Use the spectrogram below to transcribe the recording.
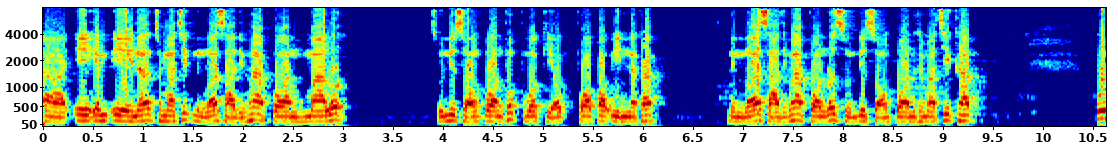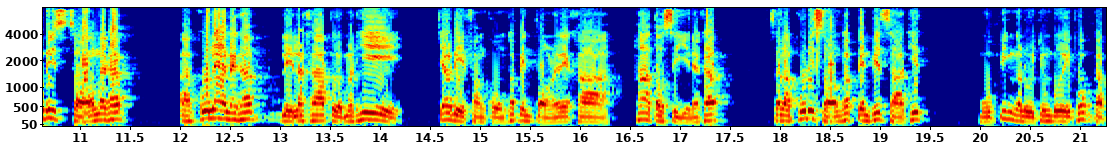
AMA นะสมาชิก 135 ปอนด์มาลด 0.2 ปอนด์พบปัวเขียวปอเปาอินนะครับ 135 ปอนด์ลด 0.2 ปอนด์สมาชิกครับ คู่ที่ 2 นะครับคู่แรกนะครับเลทราคาเปิดมาที่เจ้าเดชฝั่งโขงครับเป็นต่อในราคา 5 ต่อ 4 นะครับสำหรับคู่ที่ 2 ครับเป็นเพชรสาธิตหมูปิ้งอร่อยจงเบยพบกับ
